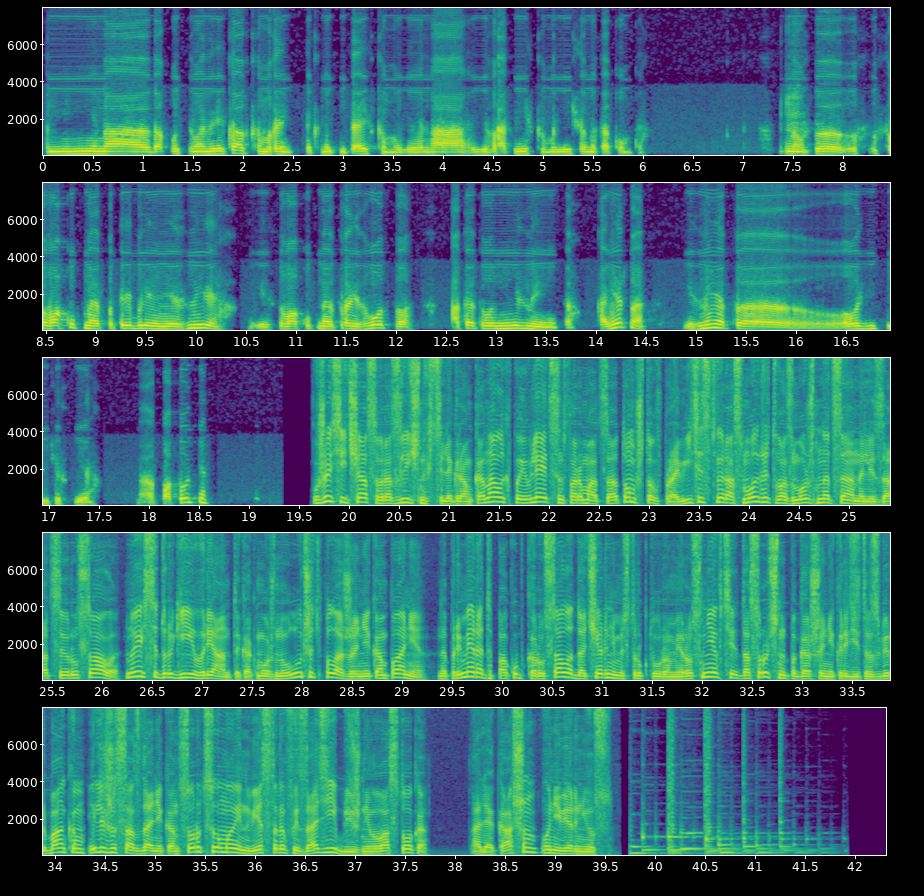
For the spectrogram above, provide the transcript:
Не на, допустим, американском рынке, как на китайском или на европейском или еще на каком-то. Потому что совокупное потребление в мире и совокупное производство от этого не изменится. Конечно, изменятся логистические э, потоки, уже сейчас в различных телеграм-каналах появляется информация о том, что в правительстве рассмотрят возможность национализации «Русала». Но есть и другие варианты, как можно улучшить положение компании. Например, это покупка «Русала» дочерними структурами Роснефти, досрочное погашение кредитов Сбербанком или же создание консорциума инвесторов из Азии и Ближнего Востока. Олег Кашин, Универньюз.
